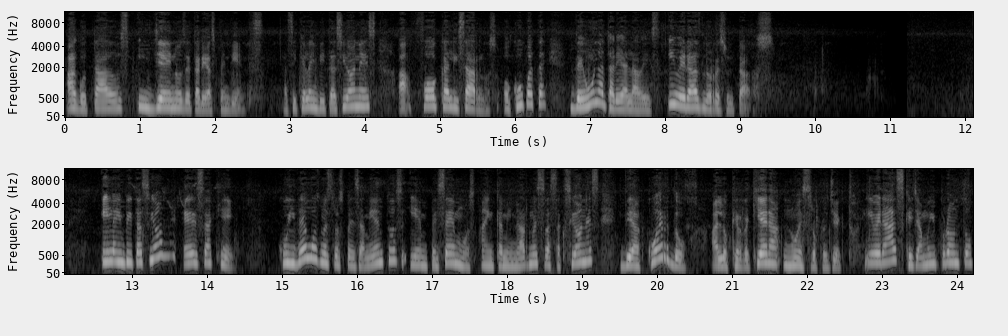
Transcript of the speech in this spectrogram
agotados y llenos de tareas pendientes. Así que la invitación es a focalizarnos. Ocúpate de una tarea a la vez y verás los resultados. Y la invitación es a que cuidemos nuestros pensamientos y empecemos a encaminar nuestras acciones de acuerdo a lo que requiera nuestro proyecto. Y verás que ya muy pronto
